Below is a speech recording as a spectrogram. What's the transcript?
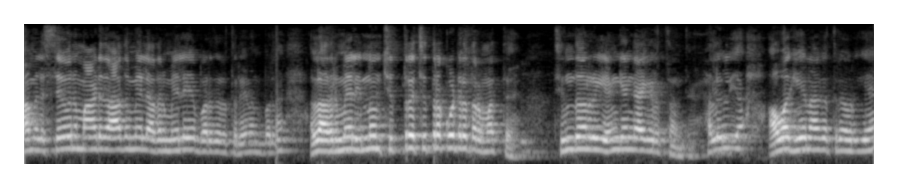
ಆಮೇಲೆ ಸೇವನೆ ಮಾಡಿದ ಆದಮೇಲೆ ಅದರ ಮೇಲೆಯೇ ಬರೆದಿರ್ತಾರೆ. ಏನಂತ ಬರ ಅಲ್ಲ, ಅದ್ರ ಮೇಲೆ ಇನ್ನೊಂದು ಚಿತ್ರ ಚಿತ್ರ ಕೊಟ್ಟಿರ್ತಾರೆ ಮತ್ತೆ. ತಿಂದವ್ರಿಗೆ ಹೆಂಗೆ ಹೆಂಗಾಗಿರುತ್ತೆ ಆಗಿರುತ್ತಂತೆ ಅವಾಗ ಏನಾಗುತ್ತೆ ರೀ ಅವ್ರಿಗೆ?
